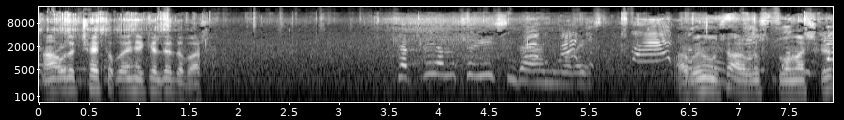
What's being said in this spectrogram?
e, Ha orada çay toplayan heykeller de var. Köprü yanı köyü için beğendim orayı. Araba ne olmuş? lan? Arabadan su dumanlar çıkıyor.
